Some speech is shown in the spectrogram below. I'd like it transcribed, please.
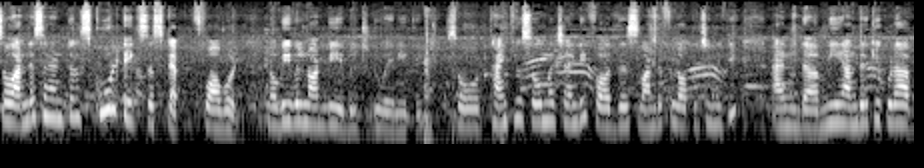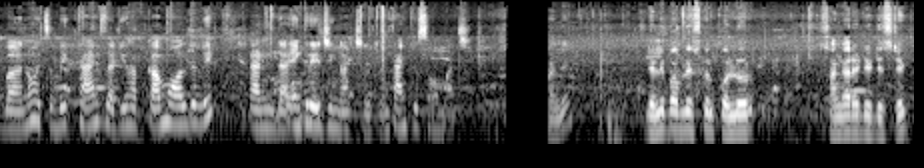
So unless and until school takes a step forward no we will not be able to do anything so thank you so much అండి for this wonderful opportunity and మీ అందరికీ కూడా no it's a big thanks that you have come all the way and encouraging our children thank you so much అండి. Delhi public school Kollur Sangareddy district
